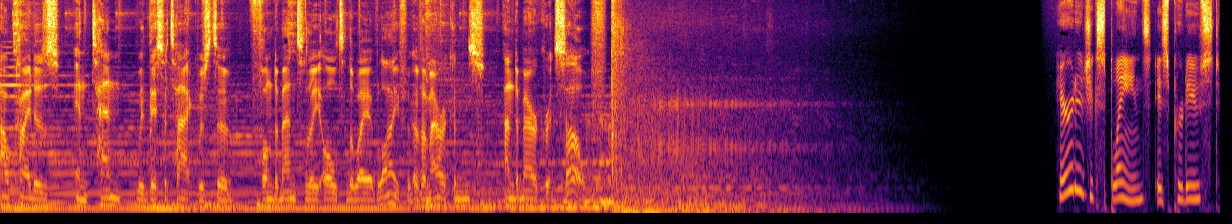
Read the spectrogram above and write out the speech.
Al Qaeda's intent with this attack was to fundamentally alter the way of life of Americans and America itself. Heritage Explains is produced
